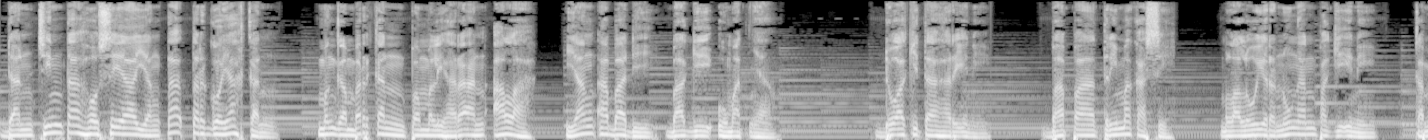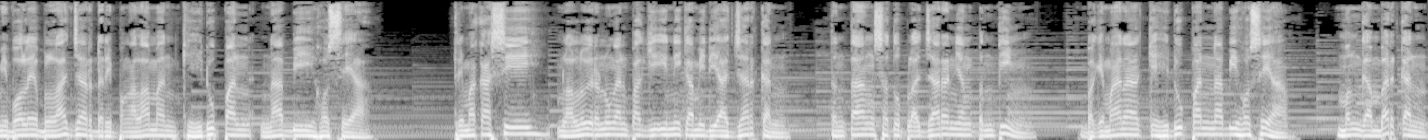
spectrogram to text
Dan cinta Hosea yang tak tergoyahkan menggambarkan pemeliharaan Allah yang abadi bagi umatnya. Doa kita hari ini, Bapa terima kasih, melalui renungan pagi ini, kami boleh belajar dari pengalaman kehidupan Nabi Hosea. Terima kasih, melalui renungan pagi ini kami diajarkan tentang satu pelajaran yang penting, bagaimana kehidupan Nabi Hosea menggambarkan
